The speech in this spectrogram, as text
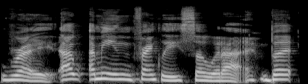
Right. I, I mean, frankly, so would I. But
